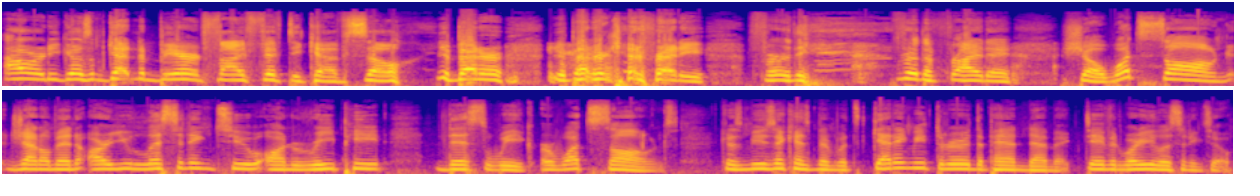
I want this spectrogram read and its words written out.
hour. And he goes, I'm getting a beer at 550, Kev. So you better you better get ready for the for the Friday show. What song, gentlemen, are you listening to on repeat this week? Or what songs? Because music has been what's getting me through the pandemic. David, what are you listening to?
